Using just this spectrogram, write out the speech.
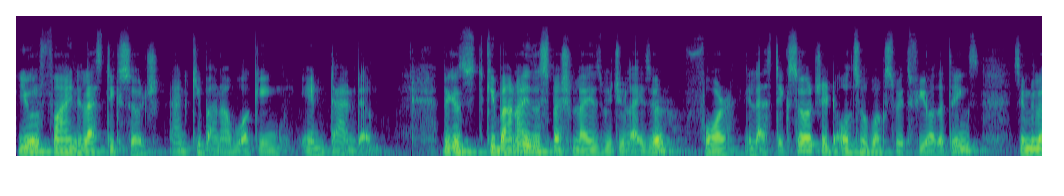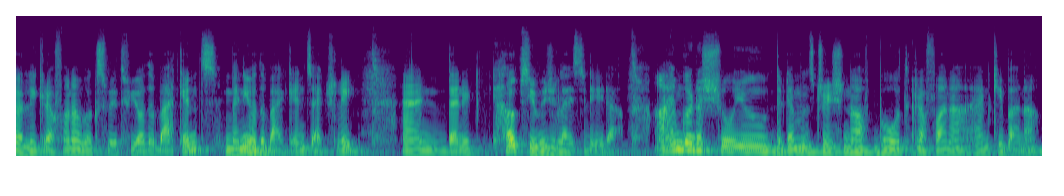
you will find Elasticsearch and Kibana working in tandem because Kibana is a specialized visualizer for Elasticsearch. It also works with few other things. Similarly, Grafana works with few other backends, many other backends actually, and then it helps you visualize the data. I'm going to show you the demonstration of both Grafana and Kibana,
